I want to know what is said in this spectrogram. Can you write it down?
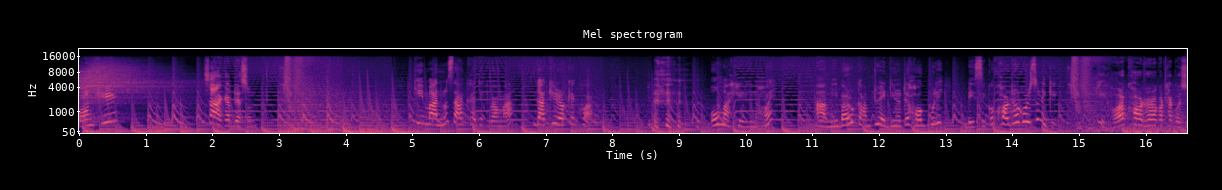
পংখী? চাহ একাপ দেচোন কিমাননো চাহ খাই থাকিবা মা গাখীৰকে খোৱা অ' মা হেৰি নহয় আমি বাৰু কামটো এদিনতে হওক বুলি বেছিকৈ খৰধৰ কৰিছো নেকি কিহৰ খৰধৰৰ কথা কৈছ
